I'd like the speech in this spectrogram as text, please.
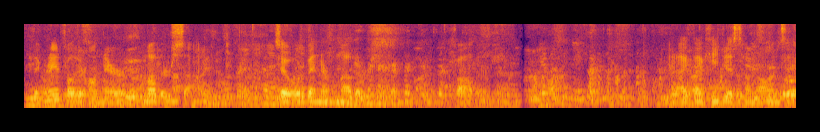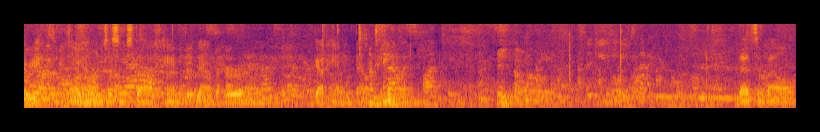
the grandfather on their mother's side. So it would have been their mother's father. And I think he just hung on to every, hung on to some stuff, handed it down to her, and got handed down to That's about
